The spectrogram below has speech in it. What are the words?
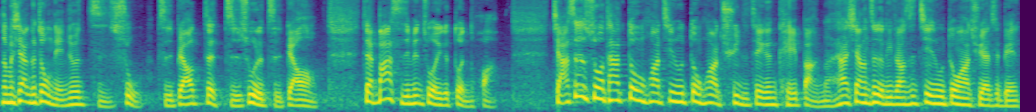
那么下一个重点就是指数指标，在指数的指标哦，在八十这边做一个钝化。假设说它钝化进入钝化区的这根 K 棒嘛，它像这个地方是进入钝化区在这边，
